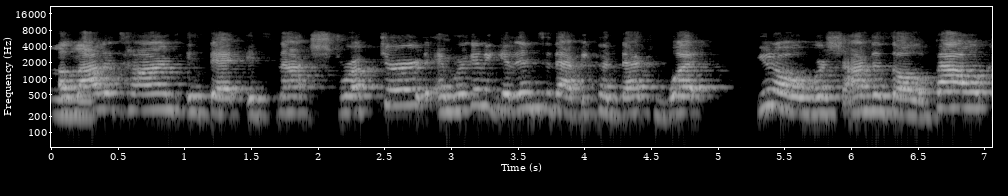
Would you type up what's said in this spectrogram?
Mm-hmm. A lot of times is that it's not structured. And we're going to get into that because that's what you know, Roshanda's all about.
